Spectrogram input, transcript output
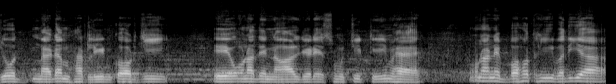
ਜੋ ਮੈਡਮ ਹਰਲੀਨ ਕੌਰ ਜੀ, ਇਹ ਉਹਨਾਂ ਦੇ ਨਾਲ ਜਿਹੜੇ ਸਮੁੱਚੀ ਟੀਮ ਹੈ, ਉਹਨਾਂ ਨੇ ਬਹੁਤ ਹੀ ਵਧੀਆ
